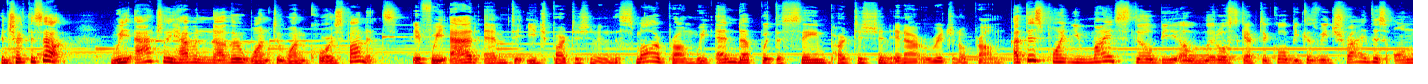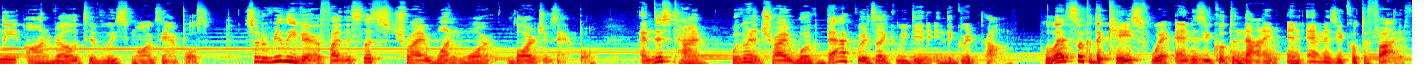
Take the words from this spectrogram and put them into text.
And check this out we actually have another one-to-one -one correspondence. If we add m to each partition in the smaller problem, we end up with the same partition in our original problem. At this point, you might still be a little skeptical because we tried this only on relatively small examples. So to really verify this, let's try one more large example. And this time, we're going to try work backwards like we did in the grid problem. Let's look at the case where n is equal to 9 and m is equal to 5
